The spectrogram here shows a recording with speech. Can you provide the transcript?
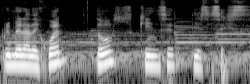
Primera de Juan 2, 15, 16.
